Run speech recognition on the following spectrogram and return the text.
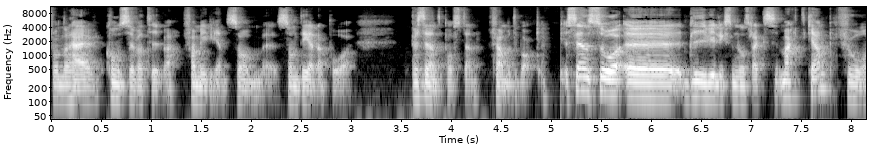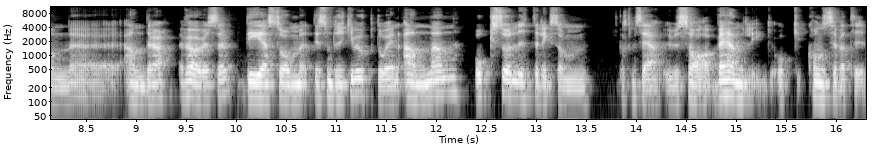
från den här konservativa familjen som, som delar på presidentposten fram och tillbaka. Sen så eh, blir det liksom någon slags maktkamp från eh, andra rörelser. Det som, det som dyker upp då är en annan, också lite liksom, vad ska man säga, USA-vänlig och konservativ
